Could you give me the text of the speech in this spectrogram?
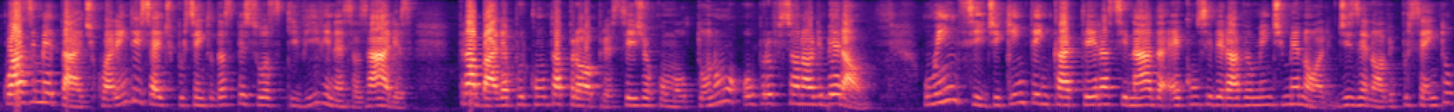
Quase metade, 47% das pessoas que vivem nessas áreas, trabalha por conta própria, seja como autônomo ou profissional liberal. O índice de quem tem carteira assinada é consideravelmente menor, 19%,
